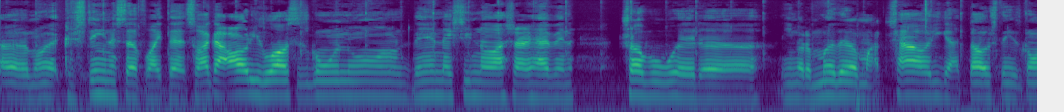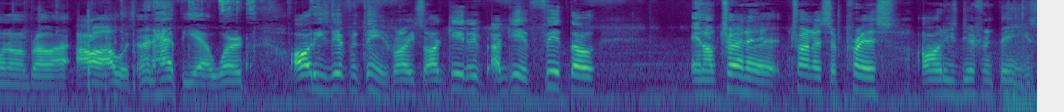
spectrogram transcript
uh, my aunt Christine and stuff like that. So I got all these losses going on. Then next you know, I started having trouble with uh you know the mother of my child you got those things going on bro I, I, I was unhappy at work all these different things right so i get it i get fit though and i'm trying to trying to suppress all these different things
